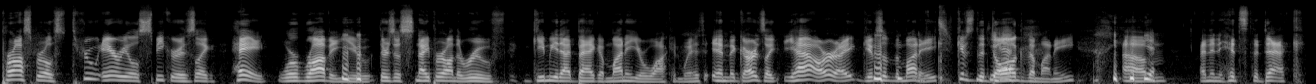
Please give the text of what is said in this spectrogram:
Prospero through Ariel's speaker is like, "Hey, we're robbing you. There's a sniper on the roof. Give me that bag of money you're walking with." And the guard's like, "Yeah, all right." Gives him the money. Gives the Yeah. dog the money, um, Yeah. and then hits the deck.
